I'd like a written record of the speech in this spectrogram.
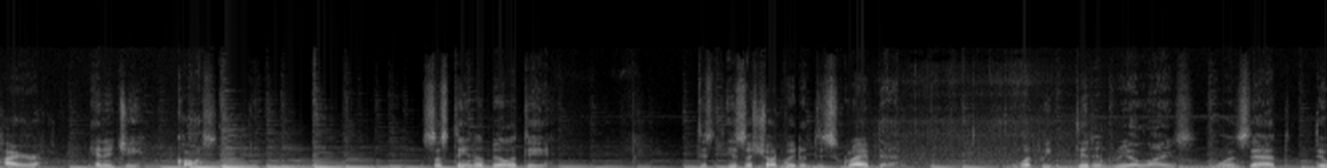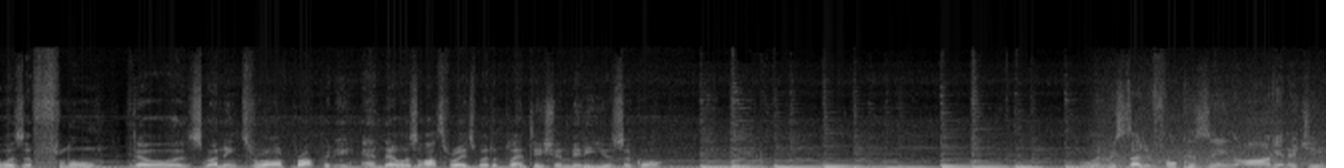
higher energy costs. Sustainability is a short way to describe that. What we didn't realize was that there was a flume that was running through our property and that was authorized by the plantation many years ago started focusing on energy,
